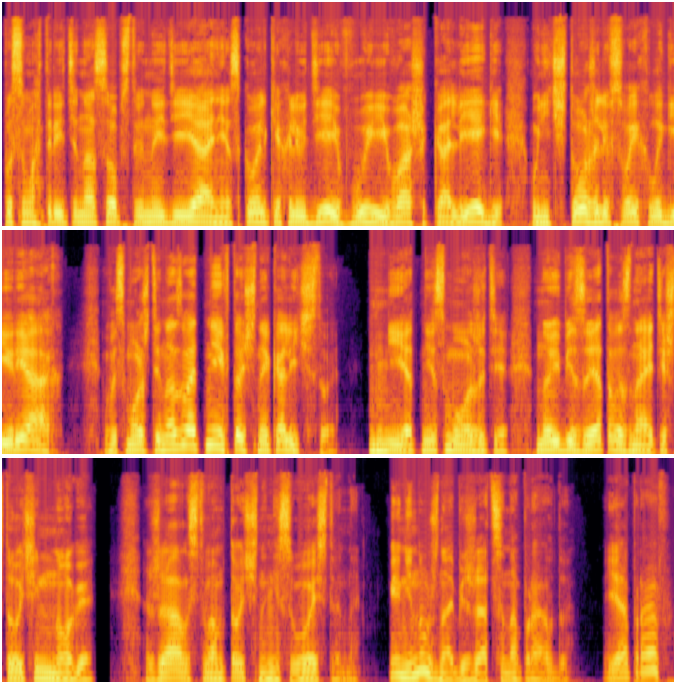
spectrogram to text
Посмотрите на собственные деяния, скольких людей вы и ваши коллеги уничтожили в своих лагерях. Вы сможете назвать мне их точное количество? Нет, не сможете, но и без этого знаете, что очень много. Жалость вам точно не свойственна, и не нужно обижаться на правду. Я прав?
